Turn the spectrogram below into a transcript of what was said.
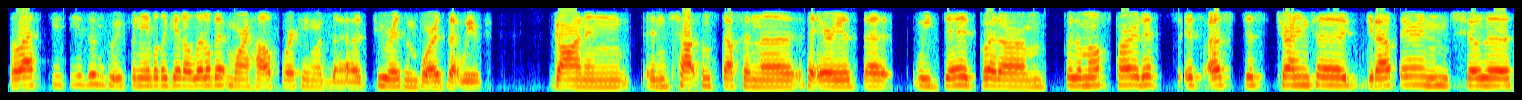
the last two seasons, we've been able to get a little bit more help working with the tourism boards that we've gone and and shot some stuff in the the areas that we did. But um, for the most part, it's it's us just trying to get out there and show the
